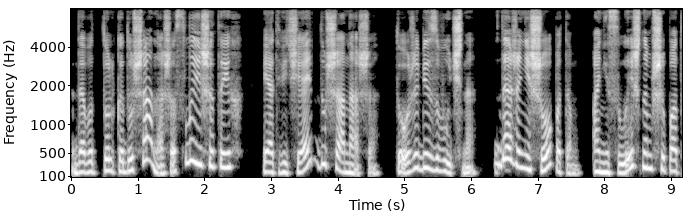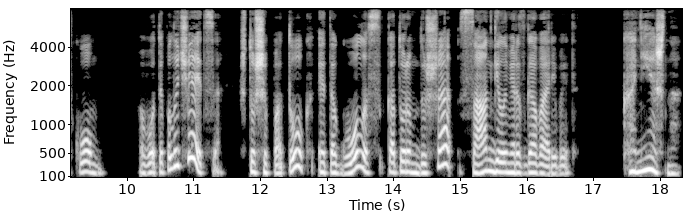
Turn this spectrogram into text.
да вот только душа наша слышит их. И отвечает душа наша тоже беззвучно, даже не шепотом, а неслышным шепотком. Вот и получается, что шепоток — это голос, которым душа с ангелами разговаривает. Конечно,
